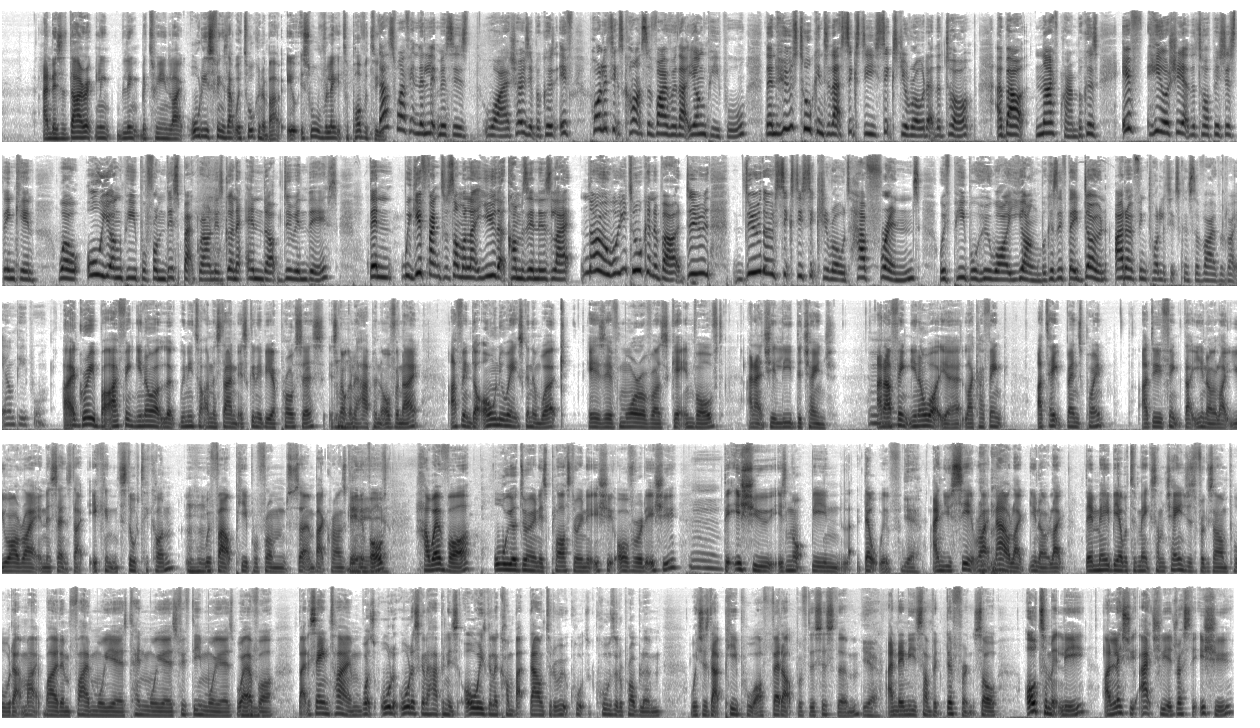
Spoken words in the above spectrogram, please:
And there's a direct link link between like all these things that we're talking about. It, it's all related to poverty. That's why I think the litmus is why I chose it because if politics can't survive without young people, then who's talking to that 66 year old at the top about knife crime? Because if he or she at the top is just thinking, well, all young people from this background is going to end up doing this, then we give thanks to someone like you that comes in and is like, no, what are you talking about? Do do those 66 year olds have friends with people who are young? Because if they don't, I don't think politics can survive without young people. I agree, but I think you know what? Look, we need to understand it's going to be a process. It's not mm-hmm. going to happen overnight. I think the only way it's going to work is if more of us get involved and actually lead the change. And I mm. think you know what? Yeah, like I think I take Ben's point. I do think that you know, like you are right in the sense that it can still tick on without people from certain backgrounds getting Yeah, yeah, involved. yeah. However, all you're doing is plastering the issue over the issue. The issue is not being like, dealt with Yeah. and you see it right now like you know like they may be able to make some changes for example that might buy them five more years ten more years 15 more years whatever Mm. but at the same time what's all, all that's going to happen is always going to come back down to the root cause, cause of the problem which is that people are fed up with the system Yeah. and they need something different so ultimately unless you actually address the issue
